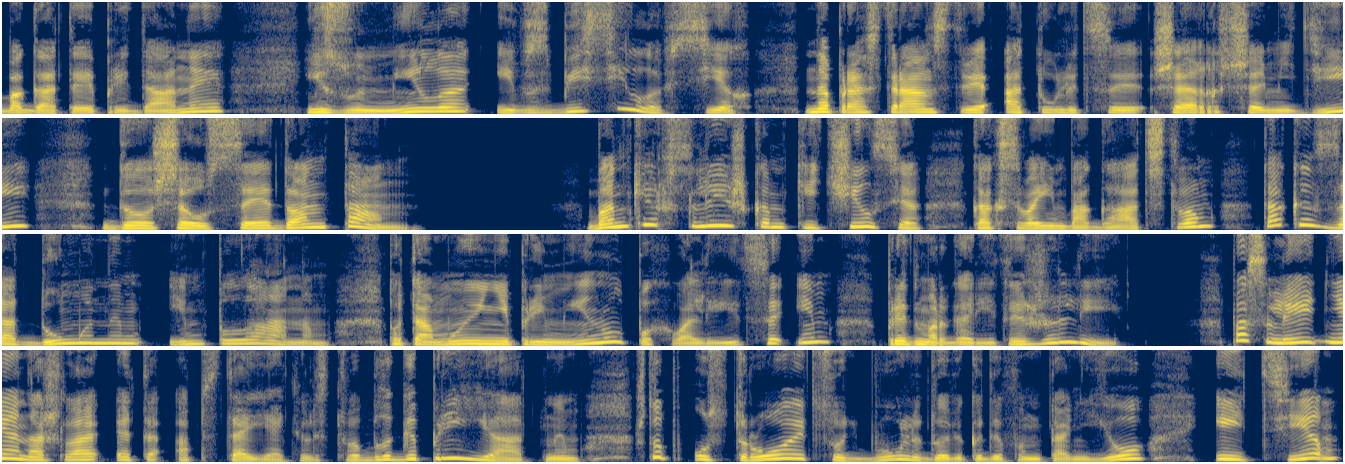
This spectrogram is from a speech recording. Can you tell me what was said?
богатое приданое изумило и взбесило всех на пространстве от улицы Шершамиди до шоссе Донтан. Банкир слишком кичился как своим богатством, так и задуманным им планом, потому и не приминул похвалиться им пред Маргаритой Жили. Последняя нашла это обстоятельство благоприятным, чтобы устроить судьбу Людовика де Фонтаньо и тем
